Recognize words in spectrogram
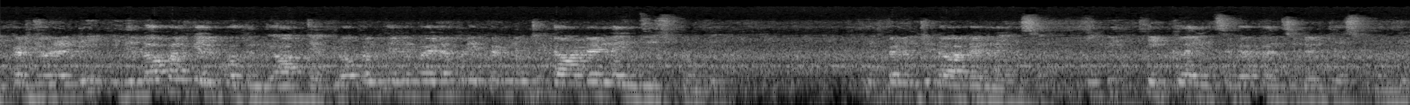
ఇక్కడ చూడండి. ఇది లోపలికి వెళ్ళిపోతుంది ఆబ్జెక్ట్ లోపలికి వెళ్ళిపోయేటప్పుడు ఇక్కడ నుంచి డాటెడ్ లైన్ తీసుకోండి. ఇక్కడ నుంచి డాటెడ్ లైన్స్ ఇవి థిక్ లైన్స్గా కన్సిడర్ చేసుకోండి.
